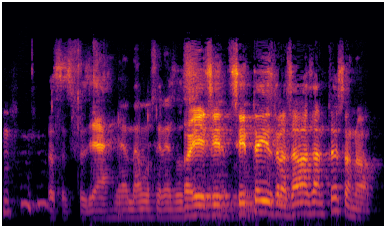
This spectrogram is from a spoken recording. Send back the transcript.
entonces, pues ya, ya andamos en esos. Oye, ¿sí, te disfrazabas antes o no?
